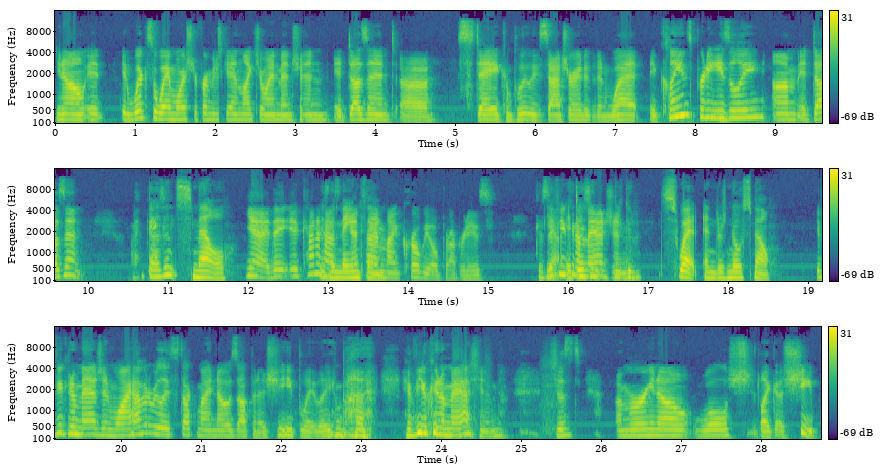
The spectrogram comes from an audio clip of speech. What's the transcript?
you know it it wicks away moisture from your skin like joanne mentioned it doesn't uh, stay completely saturated and wet it cleans pretty easily um, it doesn't I think, Doesn't smell. yeah they it kind of has main thing. antimicrobial properties because Yeah, if you can imagine you could sweat and there's no smell. if you can imagine why I haven't really stuck my nose up in a sheep lately, but if you can imagine just a merino wool, sh- like a sheep,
